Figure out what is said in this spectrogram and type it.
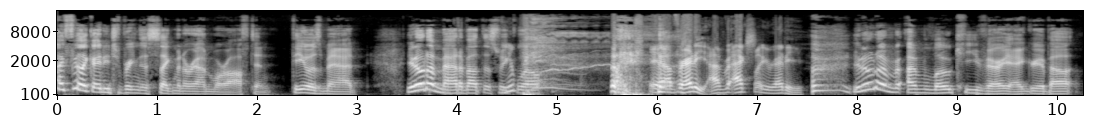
I feel like I need to bring this segment around more often. Theo is mad. You know what I'm mad about this week, Will? yeah, I'm ready. I'm actually ready. You know what I'm I'm low key very angry about?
